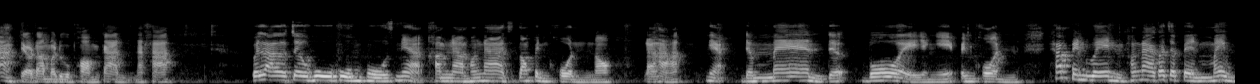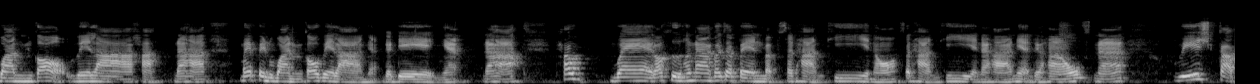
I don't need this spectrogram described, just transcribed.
อะเดี๋ยวเรามาดูพร้อมกันนะคะ เวลาเราเจอ who whom whose เนี่ยคำนามข้างหน้าจะต้องเป็นคนเนาะนะคะเนี่ย the man the boy อย่างนี้เป็นคน ถ้าเป็น when ข้างหน้าก็จะเป็นไม่วันก็เวลาค่ะนะคะไม่เป็นวันก็เวลาเนี่ย the day อย่างเงี้ยนะคะถ้า where ก็คือข้างหน้าก็จะเป็นแบบสถานที่เนาะสถานที่นะคะเนี่ย the house นะ which กับ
